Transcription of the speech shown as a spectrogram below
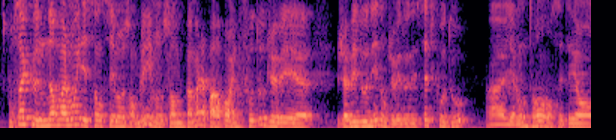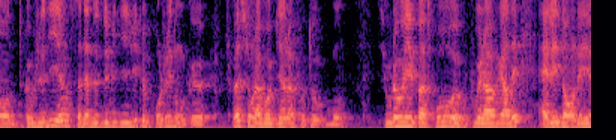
C'est pour ça que normalement il est censé me ressembler, il me ressemble pas mal par rapport à une photo que j'avais euh, donnée, donc j'avais donné cette photo euh, il y a longtemps, c'était en, comme je vous ai dit, hein, ça date de 2018 le projet, donc euh, je sais pas si on la voit bien la photo, bon. Si vous la voyez pas trop, euh, vous pouvez la regarder. Elle est dans les.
